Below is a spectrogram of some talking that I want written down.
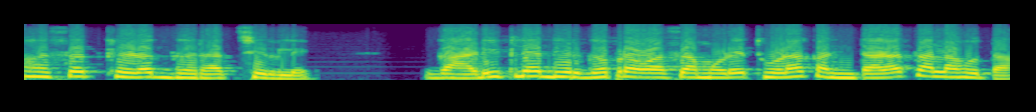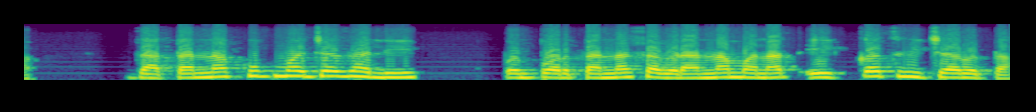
हसत खेळत घरात शिरले. गाडीतल्या दीर्घ प्रवासामुळे थोडा कंटाळाच आला होता. जाताना खूप मजा झाली पण परताना सगळ्यांना मनात एकच विचार होता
